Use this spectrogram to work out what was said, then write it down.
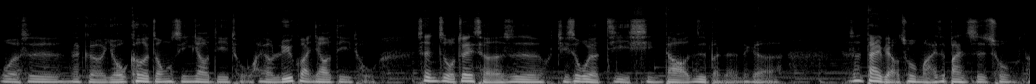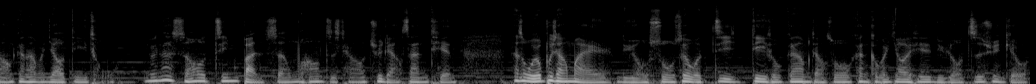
或者是那个游客中心要地图，还有旅馆要地图。甚至我最扯的是，其实我有寄信到日本的那个，是代表处吗？还是办事处？然后跟他们要地图，因为那时候金板神我好像只想要去两三天，但是我又不想买旅游书，所以我寄地图跟他们讲说，看可不可以要一些旅游资讯给我。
